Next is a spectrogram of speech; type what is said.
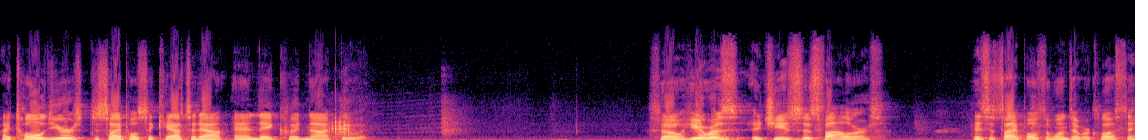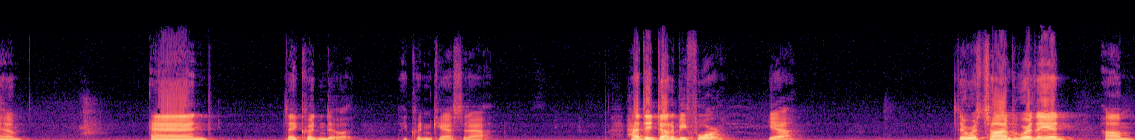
I told your disciples to cast it out, and they could not do it. So here was Jesus' followers, his disciples, the ones that were close to him, and they couldn't do it. They couldn't cast it out. Had they done it before? Yeah. There was times where they had, um,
